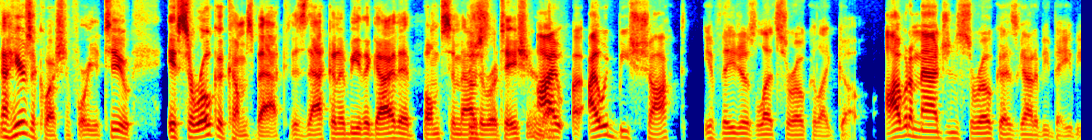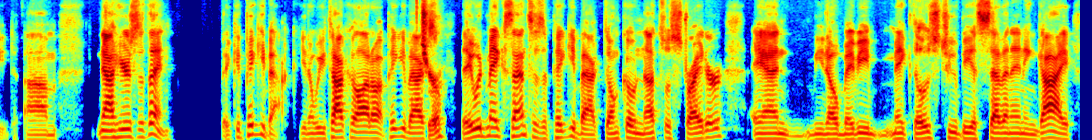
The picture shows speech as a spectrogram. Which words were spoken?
Now here's a question for you too. If Soroka comes back, is that going to be the guy that bumps him out of the rotation? I- I would be shocked if they just let Soroka like go. I would imagine Soroka has got to be babied. Um, now here's the thing. They could piggyback. You know, we talk a lot about piggybacks. Sure. They would make sense as a piggyback. Don't go nuts with Strider and, you know, maybe make those two be a seven inning guy.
